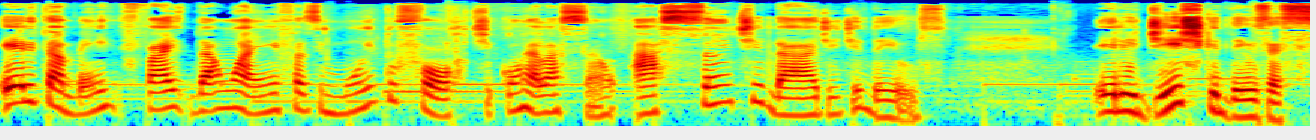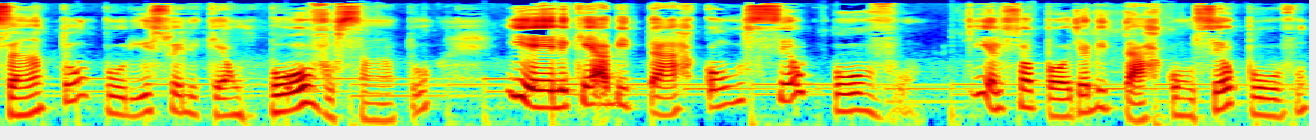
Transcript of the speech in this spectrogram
ele também faz dá uma ênfase muito forte com relação à santidade de Deus. Ele diz que Deus é santo, por isso ele quer um povo santo, e ele quer habitar com o seu povo. E ele só pode habitar com o seu povo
